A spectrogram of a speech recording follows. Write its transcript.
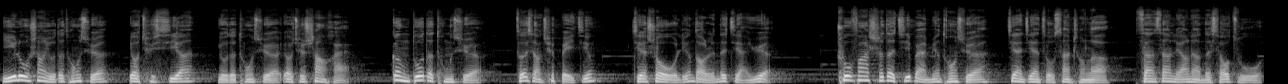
一路上有的同学要去西安，有的同学要去上海。更多的同学则想去北京接受领导人的检阅。出发时的几百名同学渐渐走散成了三三两两的小组，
